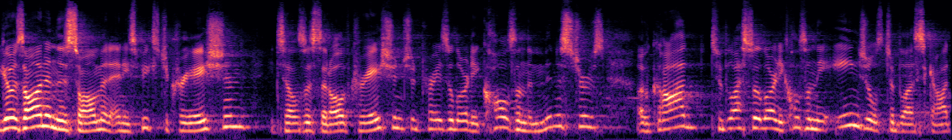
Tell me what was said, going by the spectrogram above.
goes on in this psalm and, and he speaks to creation. He tells us that all of creation should praise the Lord. He calls on the ministers of God to bless the Lord. He calls on the angels to bless God.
